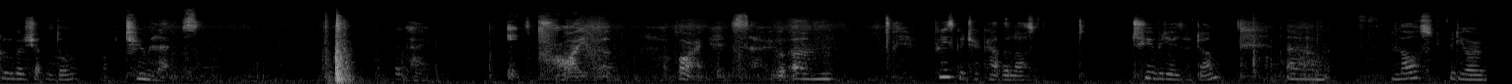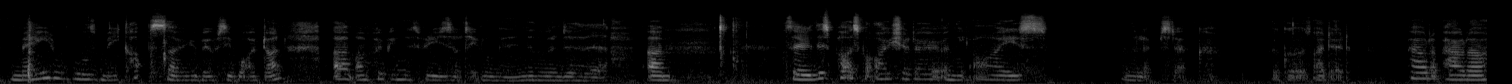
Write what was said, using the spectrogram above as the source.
gonna go shut the door. Two minutes. Okay. It's private. Alright, so um please go check out the last two videos I've done. Um last video I've made was makeup, so you'll be able to see what I've done. Um, I'm hoping this video does not take longer than the other one. Um, so this part is for eyeshadow and the eyes and the lipstick because I did powder, powder,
